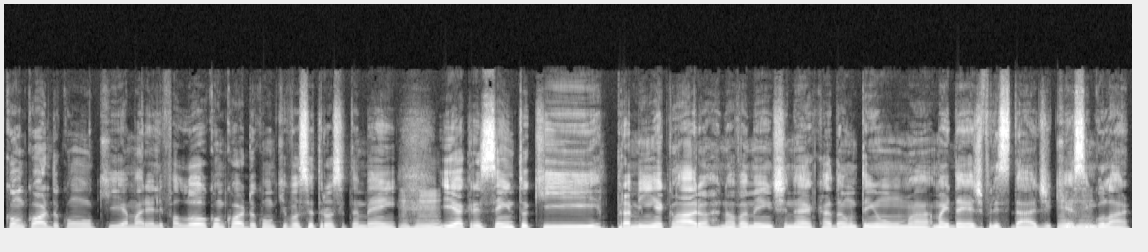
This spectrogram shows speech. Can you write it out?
Concordo com o que a Marielle falou, concordo com o que você trouxe também. Uhum. E acrescento que, para mim, é claro, novamente, né? Cada um tem uma, uma ideia de felicidade que é uhum. é singular.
